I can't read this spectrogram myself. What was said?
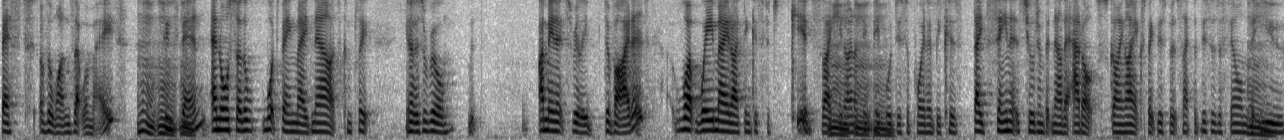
best of the ones that were made Mm, since then, and also the what's being made now. It's complete. You know, there's a real. I mean, it's really divided. What we made, I think, is for kids, like you know, and I Mm, think people were disappointed because they'd seen it as children, but now they're adults going, "I expect this," but it's like, but this is a film that Mm. you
